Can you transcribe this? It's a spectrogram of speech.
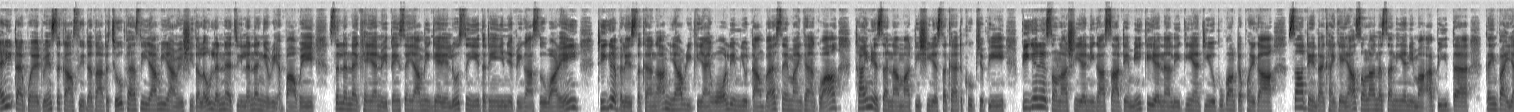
အဲ့ဒီတိုက်ပွဲအတွင်းစစ်ကောင်စီတပ်သားတချို့ဖမ်းဆီးရမိတာတွေရှိသလိုလက်နက်ကြီးလက်နက်ငယ်တွေအပါအဝင်စစ်လက်နက်ခဲယမ်းတွေတင်ဆက်ရမိခဲ့တယ်လို့စစ်ရေးသတင်းရင်းမြစ်တွေကဆိုပါတယ်။ထိခဲ့ပလေစခန်းကမြရီခရိုင်ဝေါ်လီမြို့တောင်ဘက်10မိုင်ခန့်ကွာထိုင်းနယ်စပ်နားမှာတည်ရှိတဲ့စခန်းတစ်ခုဖြစ်ပြီးပြီးခဲ့တဲ့ဇွန်လ10ရက်နေ့ကစတင်ပြီး KNL KNTO ပူးပေါင်းတပ်ဖွဲ့ကစတင်တိုက်ခိုက်ခဲ့ရာဇွန်လ22ရက်နေ့မှာအပီးသက်သိမ်းပိုက်ရ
